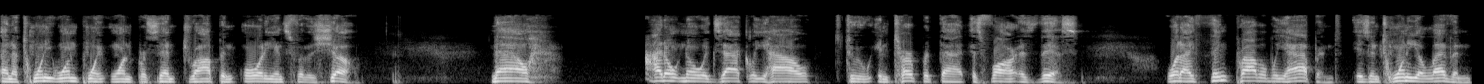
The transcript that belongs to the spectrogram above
and a 21.1% drop in audience for the show. Now, I don't know exactly how to interpret that as far as this. What I think probably happened is in 2011,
